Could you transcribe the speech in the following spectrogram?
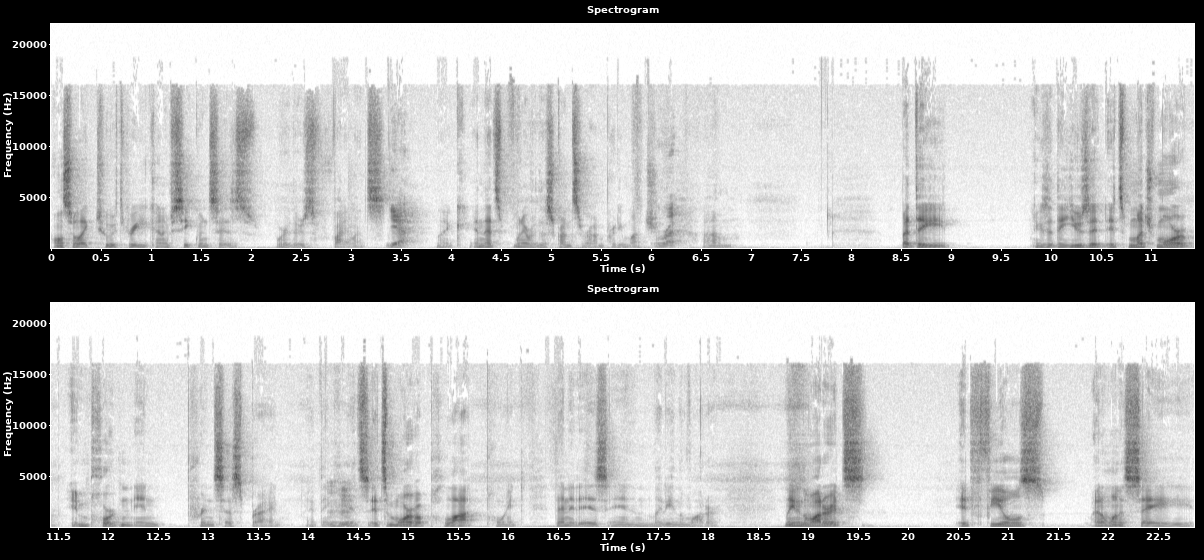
also like two or three kind of sequences where there's violence, Yeah. like, and that's whenever the scrunt's around, pretty much. Right. But they, like I said, they use it. It's much more important in Princess Bride. I think mm-hmm. it's it's more of a plot point than it is in Lady in the Water. Lady in the Water, it's it feels I don't want to say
